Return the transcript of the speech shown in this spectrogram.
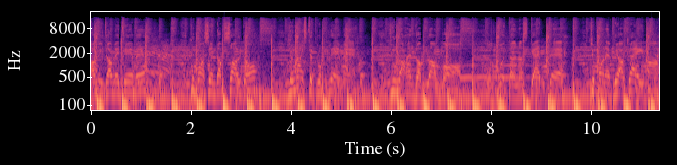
aga mida me teeme, kui masendab saldo ja naiste probleeme ju lahendab Lambo võta ennast kätte ja pane pea käima.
